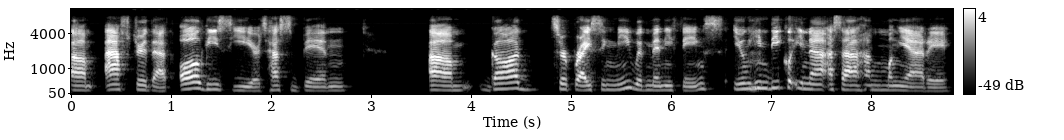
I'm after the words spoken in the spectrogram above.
um after that all these years has been um, God surprising me with many things. Yung hmm. hindi ko inaasahang mangyari,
